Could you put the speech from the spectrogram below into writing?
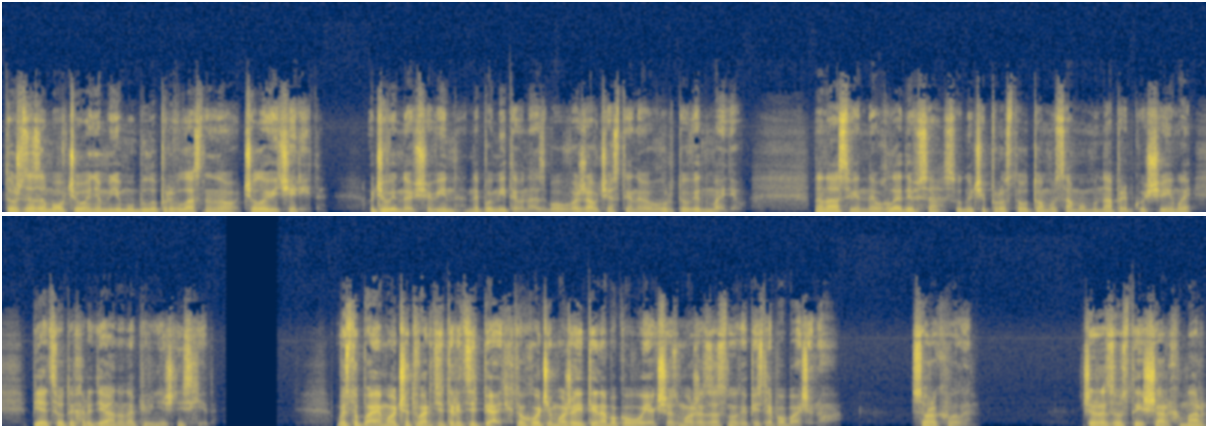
Тож за замовчуванням йому було привласнено чоловічий рід. Очевидно, що він не помітив нас, бо вважав частиною гурту відмедів. На нас він не огледився, сунучи просто у тому самому напрямку, що і ми п'ять сотих радіану на північний схід. Виступаємо о 4.35. Хто хоче, може йти на бокову, якщо зможе заснути після побаченого. Сорок хвилин. Через густий шар хмар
